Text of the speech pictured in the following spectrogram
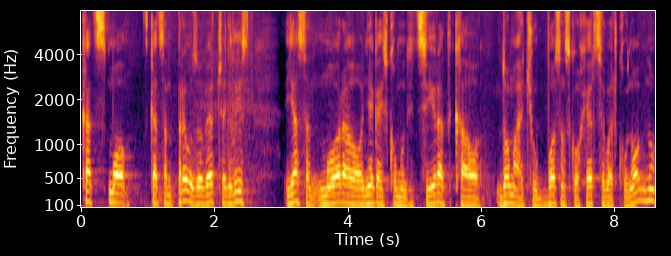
kad, smo, kad sam preuzeo večernji list, ja sam morao njega iskomunicirati kao domaću bosansko-hercegovačku novinu,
